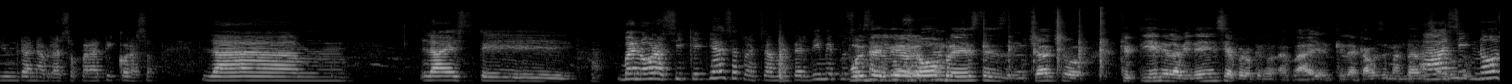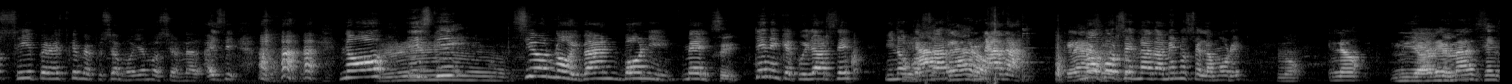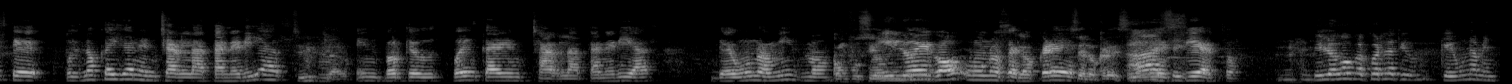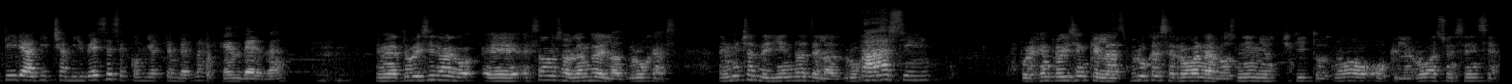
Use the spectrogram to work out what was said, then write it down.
y un gran abrazo para ti, corazón. La, mm, la, este, bueno, ahora sí que ya esa me perdí, me puse Pues tan el, el hombre este, el muchacho que tiene la evidencia, pero que, no, ay, que le acabas de mandar Ah, sí, no, sí, pero es que me puse muy emocionada. Ay, sí. no, es que, Mm. sí o no, Iván, Bonnie, Mel, Sí. tienen que cuidarse y no Sí. forzar Ah, claro. nada. Claro. No forcen nada, menos el amor, ¿eh? No. No. Ni Y anden- además, este, pues no caigan en charlatanerías. Sí, claro. en- porque pueden caer en charlatanerías de uno mismo Confusión. y luego uno se lo cree Se lo crees. y Ah, no es sí. cierto. Y luego acuérdate que una mentira dicha mil veces se convierte en verdad. en verdad Y mira, te voy a decir algo. Eh, estábamos hablando de las brujas. Hay muchas leyendas de las brujas. Ah, sí. Por ejemplo, dicen que las brujas se roban a los niños chiquitos, ¿no? O que le roban su esencia.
